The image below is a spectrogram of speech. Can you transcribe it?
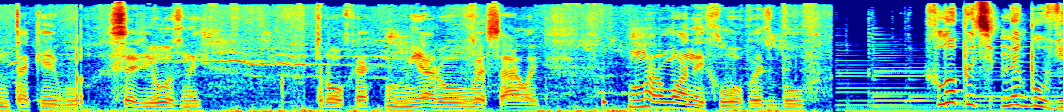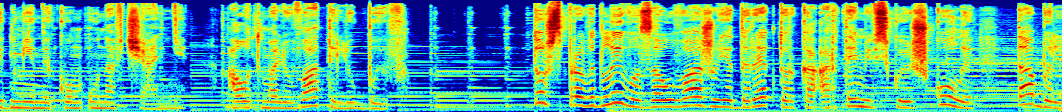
Ну, Такий був серйозний, трохи, в міру веселий. Нормальний хлопець був. Хлопець не був відмінником у навчанні, а от малювати любив. Тож справедливо зауважує директорка Артемівської школи, табель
